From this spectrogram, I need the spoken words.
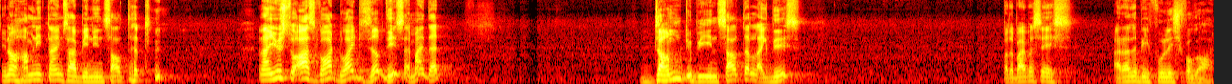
You know how many times I've been insulted? and I used to ask God, do I deserve this? Am I that dumb to be insulted like this? But the Bible says, I'd rather be foolish for God.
